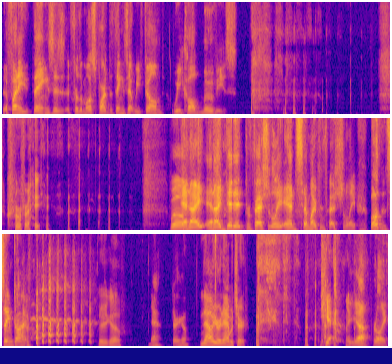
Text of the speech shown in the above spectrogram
The funny things is, for the most part, the things that we filmed we called movies. right. well, and I and I did it professionally and semi-professionally, both at the same time. there you go. yeah, there you go. Now you're an amateur. Yeah, yeah, really.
